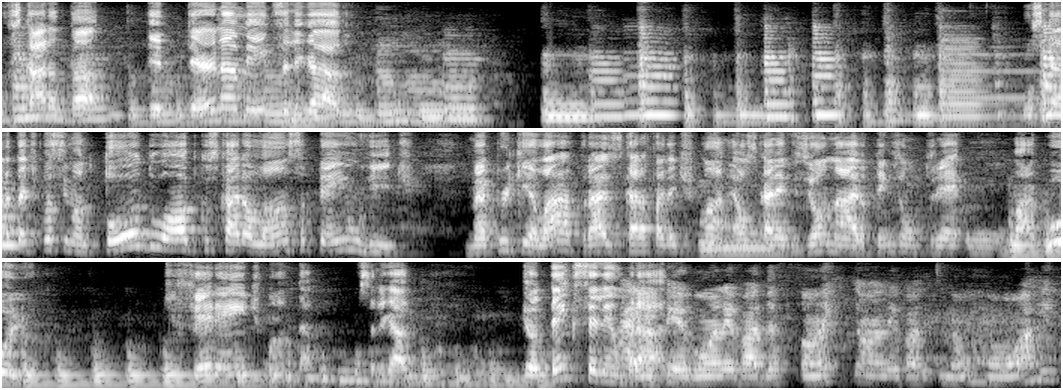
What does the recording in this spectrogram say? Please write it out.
Os caras tá eternamente, tá ligado? Os caras tá tipo assim, mano, todo álbum que os caras lançam tem um hit. Mas porque lá atrás os caras fazem tipo, mano, é, os caras é visionário, tem que um, tre- um bagulho diferente, mano, tá, tá ligado? Eu tenho que ser Aí ele lembrado. pegou uma levada funk, que é uma levada que não morre,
